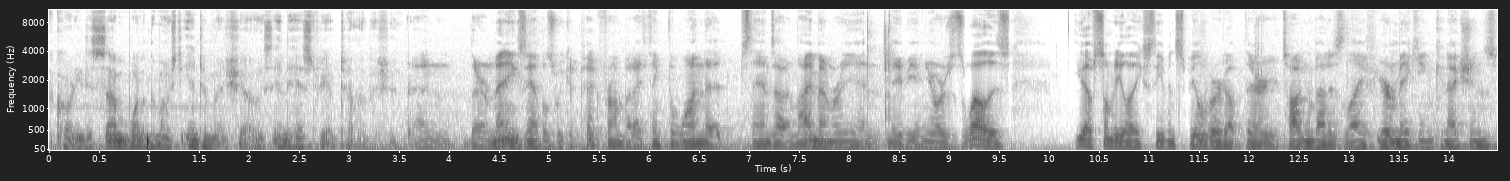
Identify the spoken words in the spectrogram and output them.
according to some, one of the most intimate shows in the history of television. and there are many examples we could pick from, but I think the one that stands out in my memory and maybe in yours as well is you have somebody like Steven Spielberg up there. You're talking about his life. You're making connections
